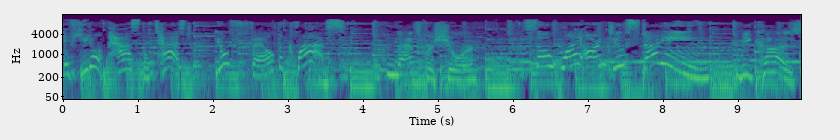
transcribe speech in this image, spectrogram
If you don't pass the test, you'll fail the class. That's for sure. So why aren't you studying? Because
